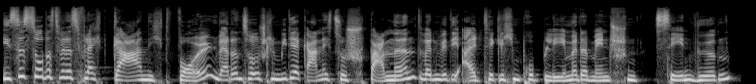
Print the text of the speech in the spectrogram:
Ist es so, dass wir das vielleicht gar nicht wollen? Wäre dann Social Media gar nicht so spannend, wenn wir die alltäglichen Probleme der Menschen sehen würden?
